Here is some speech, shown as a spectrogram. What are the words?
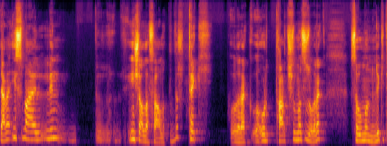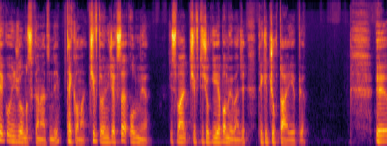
Yani ben İsmail'in e, inşallah sağlıklıdır. Tek olarak, tartışılmasız olarak savunmanın önündeki tek oyuncu olması kanaatindeyim. Tek ama. Çift oynayacaksa olmuyor. İsmail çifti çok iyi yapamıyor bence. Teki çok daha iyi yapıyor. Ee,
